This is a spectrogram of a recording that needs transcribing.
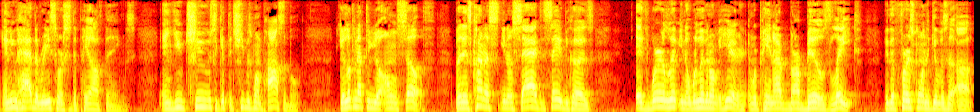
and you have the resources to pay off things and you choose to get the cheapest one possible, you're looking after your own self. But it's kind of you know sad to say because if we're live, you know, we're living over here and we're paying our, our bills late, they're the first one to give us a, a,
